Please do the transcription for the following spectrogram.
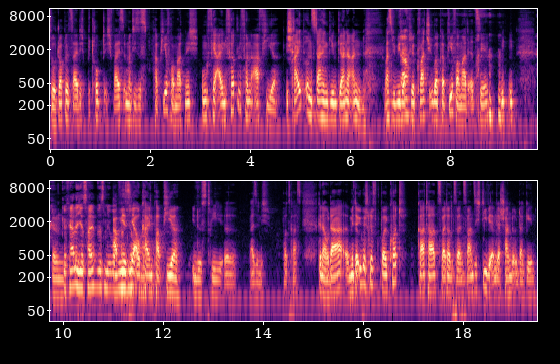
so doppelseitig bedruckt. Ich weiß immer dieses Papierformat nicht. Ungefähr ein Viertel von A4. Schreibt uns dahingehend gerne an, was wir wieder ja. für Quatsch über Papierformat erzählen. ähm, Gefährliches Halbwissen über Aber wir sind ja auch kein Papierindustrie, äh, weiß ich nicht Podcast. Genau, da äh, mit der Überschrift Boykott Katar 2022, die WM der Schande untergehen.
